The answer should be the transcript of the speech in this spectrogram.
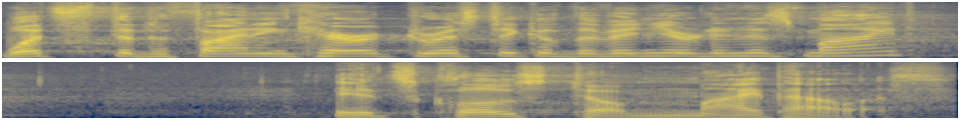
What's the defining characteristic of the vineyard in his mind? It's close to my palace.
